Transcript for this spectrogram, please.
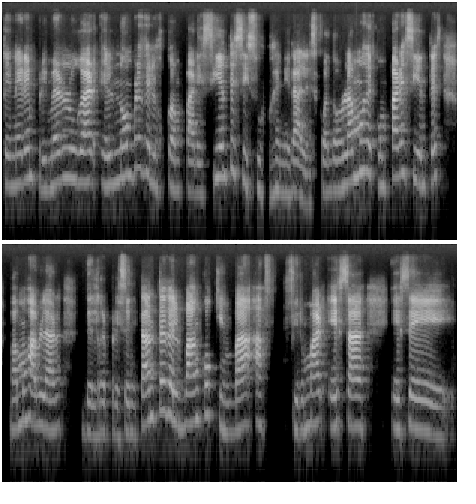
tener en primer lugar el nombre de los comparecientes y sus generales. Cuando hablamos de comparecientes, vamos a hablar del representante del banco quien va a firmar esa, ese,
